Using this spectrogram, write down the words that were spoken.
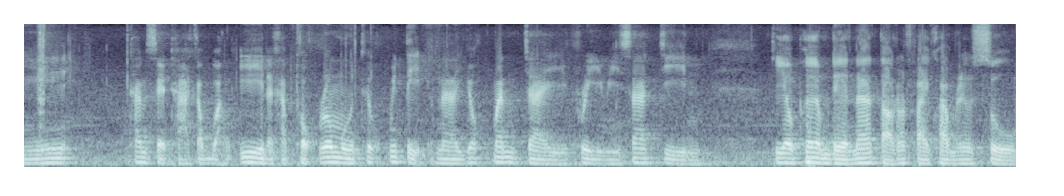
นี้ท่านเศรษฐากับหวังอี้นะครับ ถกร่วมมือทุกมิตินายกมั่นใจฟรีวีซ่าจีน เที่ยวเพิ่มเดินหน้าต่อรถไฟความเร็วสูง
